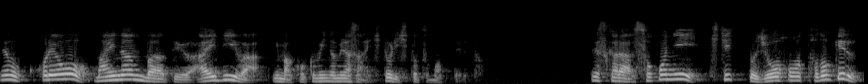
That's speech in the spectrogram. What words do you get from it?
でもこれをマイナンバーという ID は今国民の皆さん一人一つ持ってると。ですからそこにきちっと情報を届ける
